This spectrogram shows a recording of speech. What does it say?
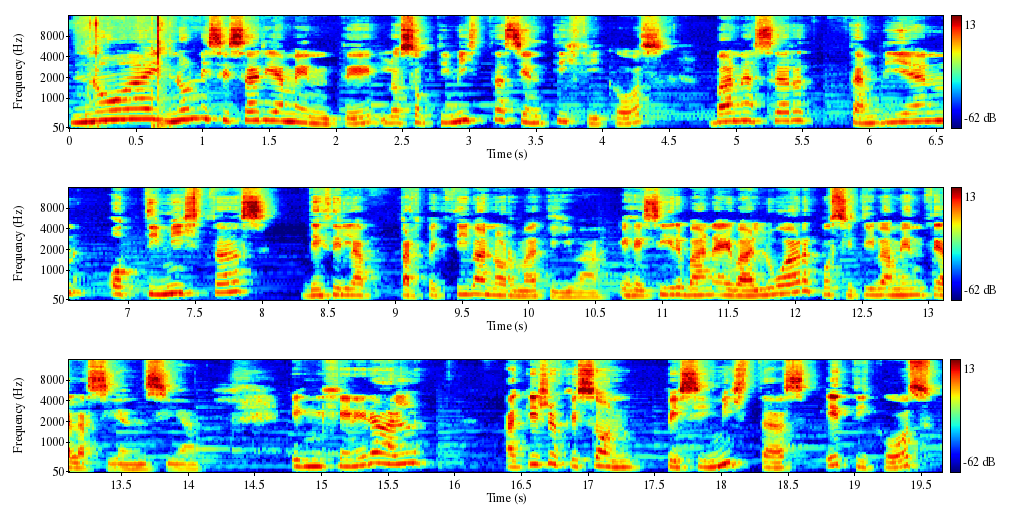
no hay, no necesariamente los optimistas científicos van a ser también optimistas desde la perspectiva normativa, es decir, van a evaluar positivamente a la ciencia. En general, aquellos que son pesimistas éticos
